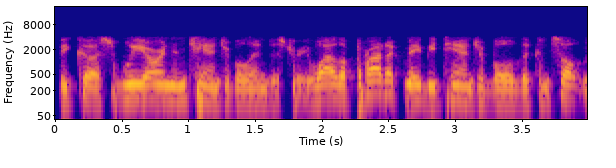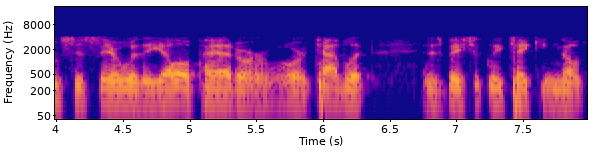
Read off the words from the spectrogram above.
because we are an intangible industry. While the product may be tangible, the consultant sits there with a yellow pad or, or tablet and is basically taking notes.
